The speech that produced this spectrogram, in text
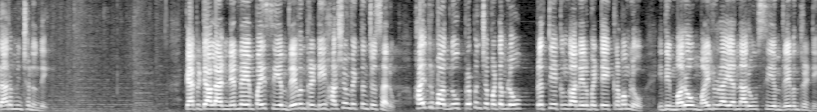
ప్రారంభించనుంది. క్యాపిటల్ అండ్ నిర్ణయంపై సీఎం రేవంత్ రెడ్డి హర్షం వ్యక్తం చేశారు. హైదరాబాద్ను ప్రపంచ పటంలో ప్రత్యేకంగా నిలబెట్టే క్రమంలో ఇది మరో మైలురాయి అన్నారు సీఎం రేవంత్ రెడ్డి.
